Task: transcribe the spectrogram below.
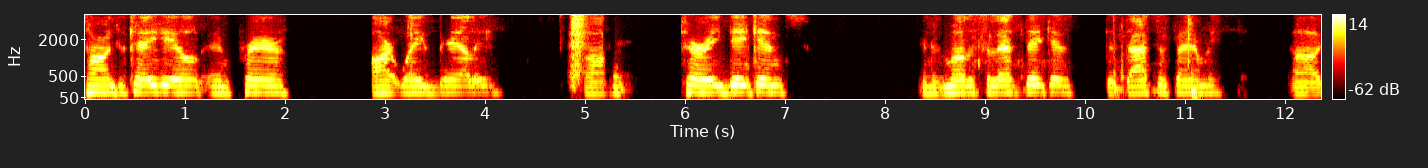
Tondra Cahill in prayer? Artway Bailey, uh, Terry Dinkins, and his mother Celeste Dinkins, the Dotson family. Uh,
